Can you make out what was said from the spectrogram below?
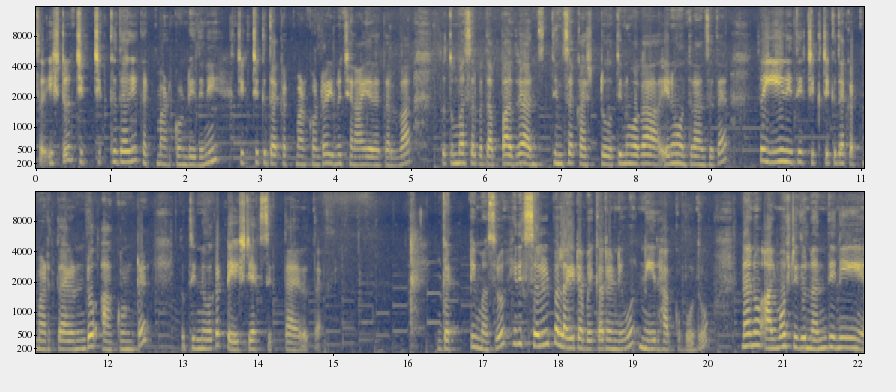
ಸೊ ಇಷ್ಟು ಚಿಕ್ಕ ಚಿಕ್ಕದಾಗಿ ಕಟ್ ಮಾಡ್ಕೊಂಡಿದ್ದೀನಿ. ಚಿಕ್ಕ ಚಿಕ್ಕದಾಗಿ ಕಟ್ ಮಾಡಿಕೊಂಡ್ರೆ ಇನ್ನೂ ಚೆನ್ನಾಗಿರುತ್ತಲ್ವ? ಸೊ ತುಂಬ ಸ್ವಲ್ಪ ದಪ್ಪ ಆದರೆ ಅನ್ಸ್ ತಿನ್ಸೋಕ್ಕಷ್ಟು ತಿನ್ನುವಾಗ ಏನೋ ಒಂಥರ ಅನಿಸುತ್ತೆ. ಸೊ ಈ ರೀತಿ ಚಿಕ್ಕ ಚಿಕ್ಕದಾಗಿ ಕಟ್ ಮಾಡ್ಕೊಂಡು ಹಾಕೊಂಡ್ರೆ ತಿನ್ನುವಾಗ ಟೇಸ್ಟಿಯಾಗಿ ಸಿಗ್ತಾ ಇರುತ್ತೆ. ಗಟ್ಟಿ ಮೊಸರು. ಇದಕ್ಕೆ ಸ್ವಲ್ಪ ಲೈಟಾಗಿ ಬೇಕಾದ್ರೆ ನೀವು ನೀರು ಹಾಕ್ಕೋಬೋದು. ನಾನು ಆಲ್ಮೋಸ್ಟ್ ಇದು ನಂದಿನಿ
